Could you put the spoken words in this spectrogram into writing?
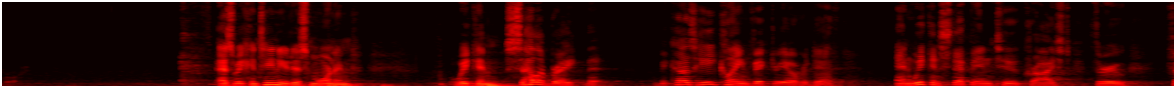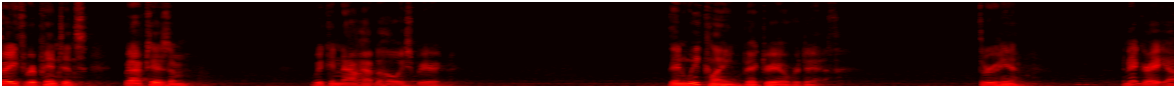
for. As we continue this morning, we can celebrate that because he claimed victory over death, and we can step into Christ through faith, repentance, baptism. We can now have the Holy Spirit. Then we claim victory over death through Him. Isn't that great, y'all?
